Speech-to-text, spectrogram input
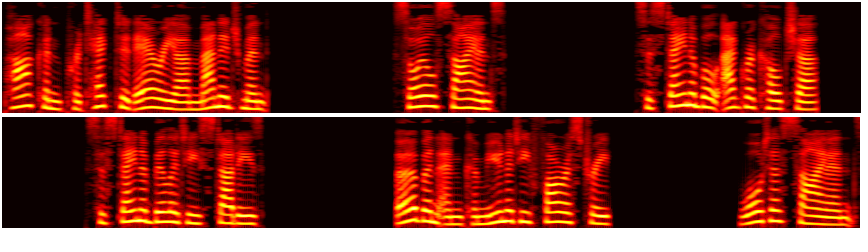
Park and protected area management Soil science Sustainable agriculture Sustainability studies Urban and community forestry Water science.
